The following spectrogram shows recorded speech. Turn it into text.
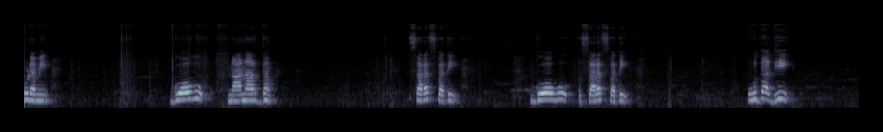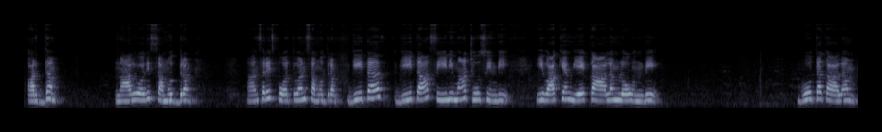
పుడమి. గోవు నానార్థం. సరస్వతి. గోవు సరస్వతి. ఉదధి. అర్థం నాలుగోది సముద్రం. ఆన్సర్ ఈస్ ఫోర్త్ వన్ సముద్రం. గీత గీత సినిమా చూసింది. ఈ వాక్యం ఏ కాలంలో ఉంది? భూతకాలం.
